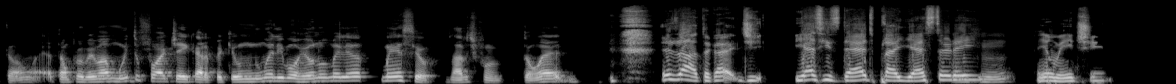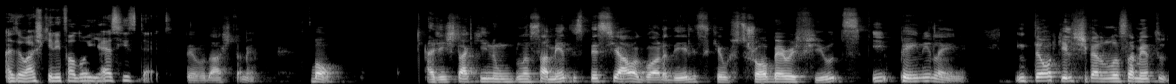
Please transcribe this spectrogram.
Então, é tá um problema muito forte aí, cara, porque numa ele morreu, numa ele amanheceu, sabe? Tipo, então é. Exato, cara. De Yes, he's dead pra yesterday, uhum. realmente. Mas eu acho que ele falou Yes, he's dead. Eu acho também. Bom, a gente está aqui num lançamento especial agora deles, que é o Strawberry Fields e Penny Lane. Então aqui eles tiveram um lançamento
